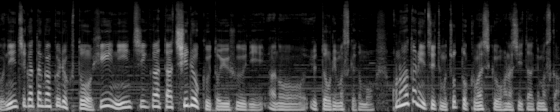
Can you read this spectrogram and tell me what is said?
認知型学力と非認知型知力というふうにあの言っておりますけどもこの辺りについてもちょっと詳しくお話しいただけますか？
